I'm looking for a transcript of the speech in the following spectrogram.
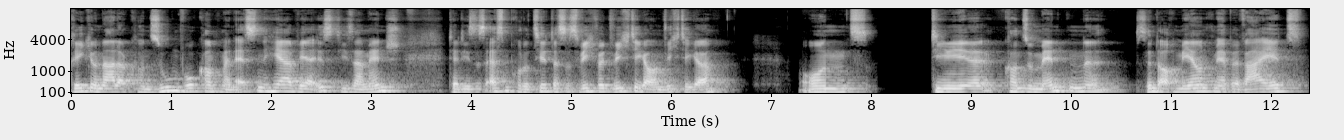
regionaler Konsum, wo kommt mein Essen her, wer ist dieser Mensch, der dieses Essen produziert, das ist, wird wichtiger und wichtiger. Und die Konsumenten sind auch mehr und mehr bereit,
